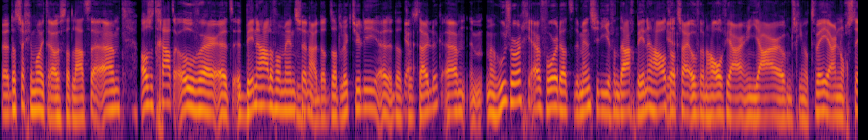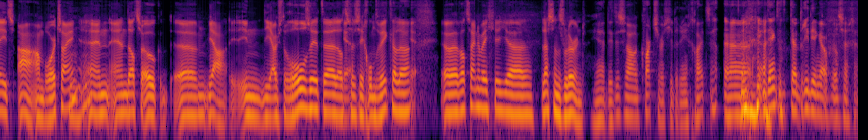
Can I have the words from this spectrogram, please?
Eh, dat zeg je mooi trouwens, dat laatste. Ehm, als het gaat over het, het binnenhalen van mensen, nou, dat, dat lukt jullie, eh, dat. Ja. dat is duidelijk. Ehm, maar hoe zorg je ervoor dat de mensen die je vandaag binnenhaalt, Ja. dat zij over een half jaar, een jaar of misschien wel twee jaar nog steeds A, aan boord zijn? Mhm. en, en dat ze ook ehm, ja, in de juiste rol zitten, dat Ja. ze zich ontwikkelen. Ja. Eh, wat zijn een beetje je lessons learned? Ja, dit is wel een kwartje wat je erin gooit. Eh, ik denk dat ik daar drie dingen over wil zeggen.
